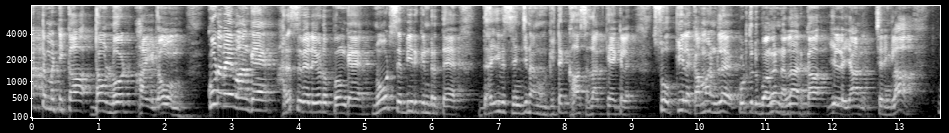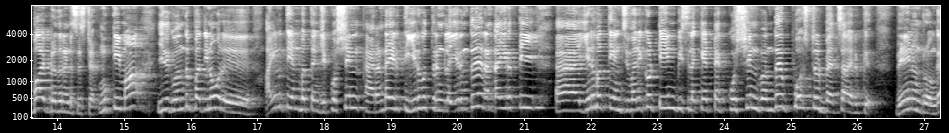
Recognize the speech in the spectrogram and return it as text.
ஆட்டோமேட்டிக்காக டவுன்லோட் ஆகிடும் கூடவே வாங்க அரசு வேலையோடு போங்க. நோட்ஸ் எப்படி இருக்குன்றத தயவு செஞ்சு நாங்கள் உங்ககிட்ட காசெல்லாம் கேட்கல ஸோ கீழே கமாண்டில் கொடுத்துட்டு போங்க நல்லா இருக்கா இல்லையான்னு. சரிங்களா? பாய் பிரதர் அண்ட் சிஸ்டர் முக்கியமாக இதுக்கு வந்து பார்த்தீங்கன்னா ஒரு ஐநூற்றி எண்பத்தஞ்சு கொஷின் ரெண்டாயிரத்தி இருபத்தி ரெண்டில் இருந்து ரெண்டாயிரத்தி இருபத்தி அஞ்சு வரைக்கும் டிஎன்பிசியில் கேட்ட கொஷின் வந்து போஸ்டல் பேட்சாக இருக்குது வேணுன்றவங்க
